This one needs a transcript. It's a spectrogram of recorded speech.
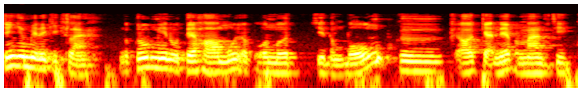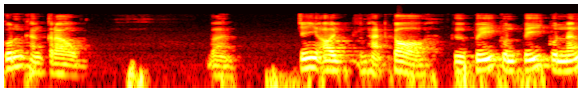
អញ្ចឹងយើងមានអីគេខ្លះ លោកគ្រូមានឧទាហរណ៍មួយឲ្យបងប្អូនមើលជាដំបូងគឺឲ្យកណនីប្រមាណវិធីគុណខាងក្រោមបាទអញ្ចឹងឲ្យលំហាត់កគឺ2គុណ2គុណនឹង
